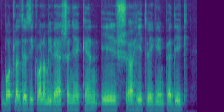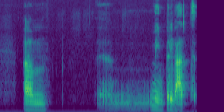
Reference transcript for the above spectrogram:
botladozik valami versenyeken, és a hétvégén pedig um, mint privát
